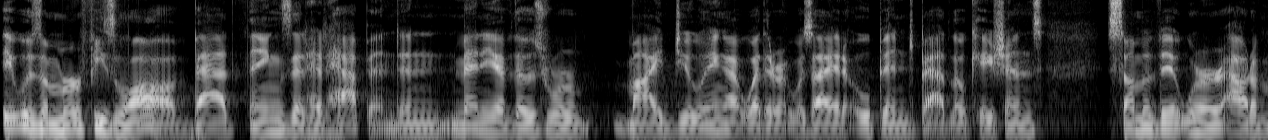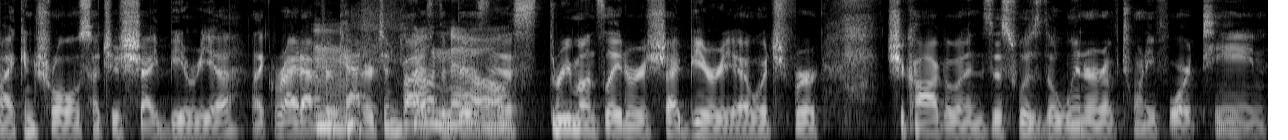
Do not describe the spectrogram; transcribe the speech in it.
it was a Murphy's law of bad things that had happened and many of those were my doing whether it was I had opened bad locations some of it were out of my control, such as Chiberia. Like right after mm. Catterton buys oh, the no. business, three months later is Chiberia, which for Chicagoans, this was the winter of 2014,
